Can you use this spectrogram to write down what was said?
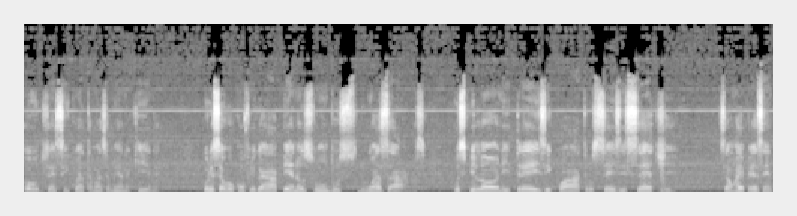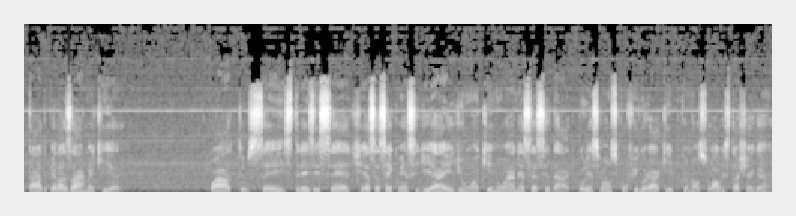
ou 250 mais ou menos aqui, né? Por isso eu vou configurar apenas um dos duas armas. Os pilones 3 e 4, 6 e 7 são representados pelas armas aqui, ó. 4, 6, 3 e 7. Essa sequência de A e de 1 aqui não há necessidade. Por isso vamos configurar aqui, porque o nosso alvo está chegando.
